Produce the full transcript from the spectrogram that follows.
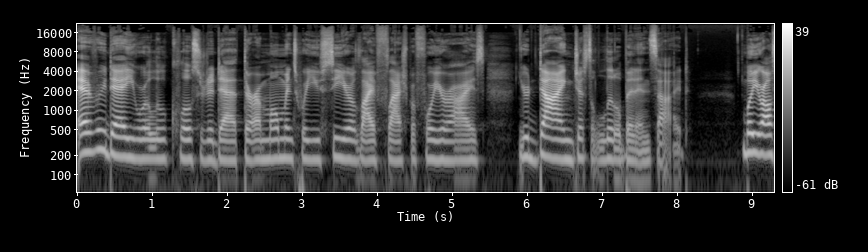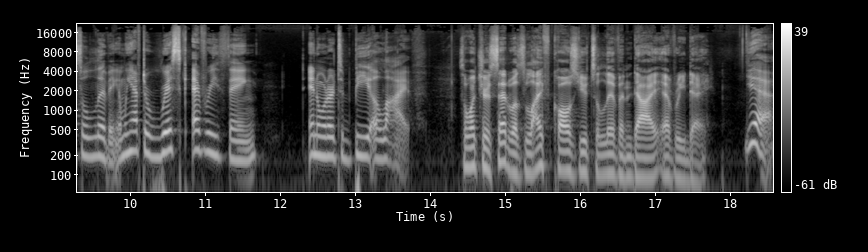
every day you are a little closer to death there are moments where you see your life flash before your eyes you're dying just a little bit inside but you're also living and we have to risk everything in order to be alive. So what you said was life calls you to live and die every day. Yeah.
